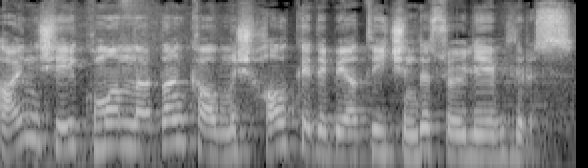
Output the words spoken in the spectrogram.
Aynı şeyi Kumanlardan kalmış halk edebiyatı için de söyleyebiliriz.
